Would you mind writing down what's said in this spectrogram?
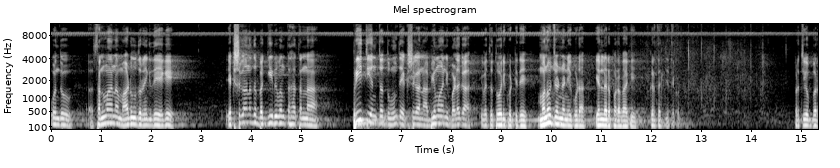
ಒಂದು ಸನ್ಮಾನ ಮಾಡುವುದರೊಂದಿಗೆ ಹೇಗೆ ಯಕ್ಷಗಾನದ ಬಗ್ಗೆ ಇರುವಂತಹ ತನ್ನ ಪ್ರೀತಿ ಅಂಥದ್ದು ಅಂತ ಯಕ್ಷಗಾನ ಅಭಿಮಾನಿ ಬಳಗ ಇವತ್ತು ತೋರಿಕೊಟ್ಟಿದೆ. ಮನೋಜಣ್ಣನಿಗೆ ಕೂಡ ಎಲ್ಲರ ಪರವಾಗಿ ಕೃತಜ್ಞತೆಗಳು ಪ್ರತಿಯೊಬ್ಬರ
